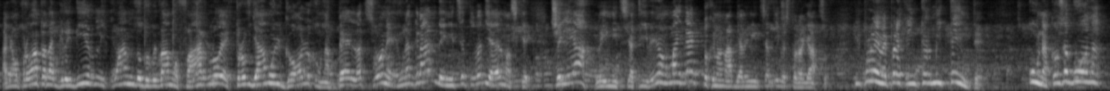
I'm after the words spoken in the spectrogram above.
abbiamo provato ad aggredirli quando dovevamo farlo e troviamo il gol con una bella azione e una grande iniziativa di Elmas che ce le ha le iniziative. Io non ho mai detto che non abbia le iniziative sto ragazzo. Il problema è però che è intermittente una cosa buona,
